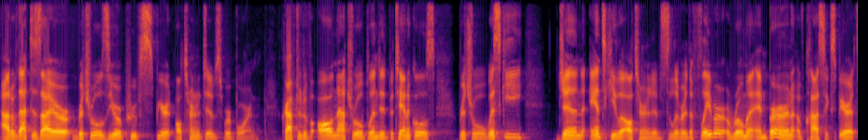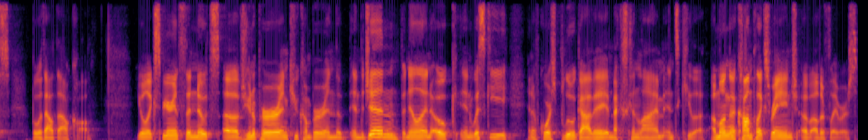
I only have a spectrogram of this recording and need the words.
Out of that desire, Ritual Zero Proof Spirit Alternatives were born. Crafted of all natural blended botanicals, Ritual Whiskey, Gin, and tequila alternatives deliver the flavor, aroma, and burn of classic spirits, but without the alcohol. You'll experience the notes of juniper and cucumber in the in the gin, vanilla and oak in whiskey, and of course blue agave and Mexican lime in tequila, among a complex range of other flavors.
